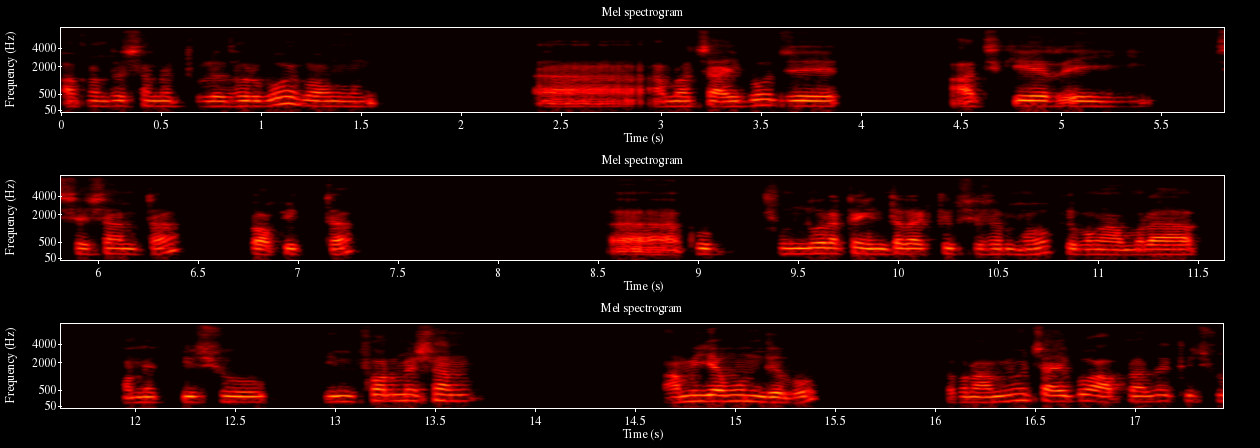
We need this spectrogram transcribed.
আপনাদের সামনে তুলে ধরবো এবং আমরা চাইব যে আজকের এই সেশনটা টপিকটা খুব সুন্দর একটা ইন্টারাক্টিভ সেশন হোক এবং আমরা অনেক কিছু ইনফরমেশন আমি যেমন দেব, তখন আমিও চাইব আপনাদের কিছু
